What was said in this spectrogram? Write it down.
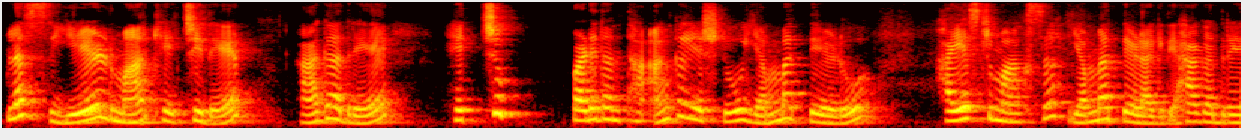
ಪ್ಲಸ್ ಏಳು ಮಾರ್ಕ್ ಹೆಚ್ಚಿದೆ. ಹಾಗಾದರೆ ಹೆಚ್ಚು ಪಡೆದಂಥ ಅಂಕ ಎಷ್ಟು? ಎಂಬತ್ತೇಳು. ಹೈಯೆಸ್ಟ್ ಮಾರ್ಕ್ಸ್ ಎಂಬತ್ತೇಳಾಗಿದೆ ಹಾಗಾದರೆ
